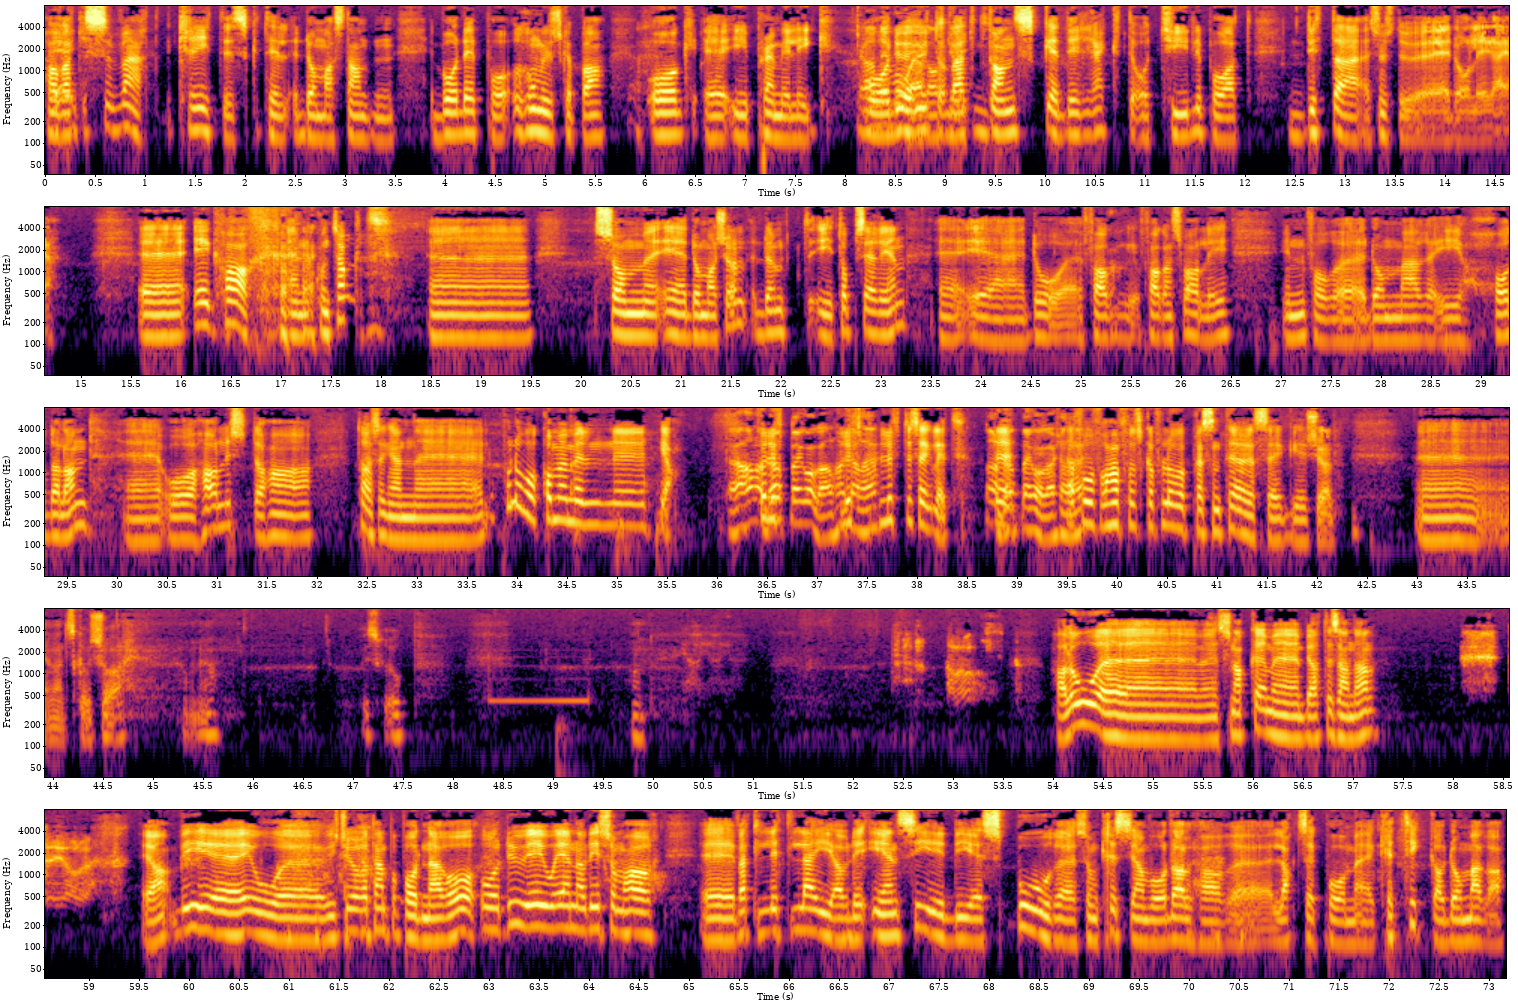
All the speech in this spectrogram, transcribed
har Jeg? vært svært kritisk til dommerstanden både på Romjulscupen og eh, i Premier League. Ja, og du har ut og vært ganske direkte og tydelig på at dette syns du er dårlige greier. Eh, jeg har en kontakt eh, som er dommer sjøl, dømt i toppserien. Eh, er da fag, fagansvarlig innenfor eh, dommer i Hordaland. Eh, og har lyst til å ha ta seg en eh, Få lov å komme med en Ja, Ja, han har løft meg òg, han. Han luft, kjenner lufte seg litt. Han har Det- meg også, han jeg. for, han får, skal få lov å presentere seg sjøl. Eh, vent, skal vi se Sånn, ja. Vi skrur opp Sånn. Ja, ja, ja. Hallo? Hallo, eh, snakker jeg med Bjarte Sandal? Det gjør du. Ja, vi er jo eh, Vi kjører Tempopodden her, og, og du er jo en av de som har eh, vært litt lei av det ensidige sporet som Kristian Vårdal har eh, lagt seg på med kritikk av dommere.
